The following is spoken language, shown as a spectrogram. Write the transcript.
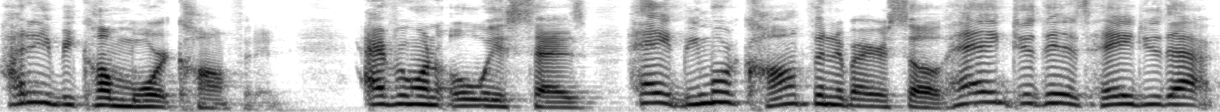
How do you become more confident? Everyone always says, hey, be more confident about yourself. Hey, do this. Hey, do that.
